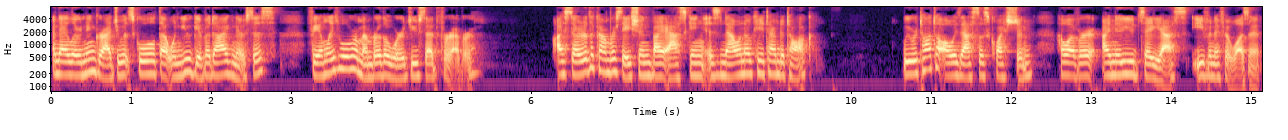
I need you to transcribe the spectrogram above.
And I learned in graduate school that when you give a diagnosis, families will remember the words you said forever. I started the conversation by asking, Is now an okay time to talk? We were taught to always ask this question. However, I knew you'd say yes, even if it wasn't.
